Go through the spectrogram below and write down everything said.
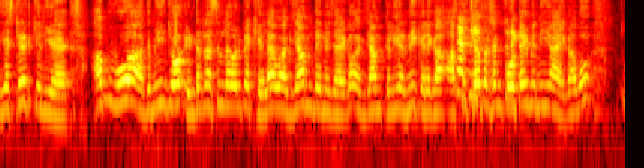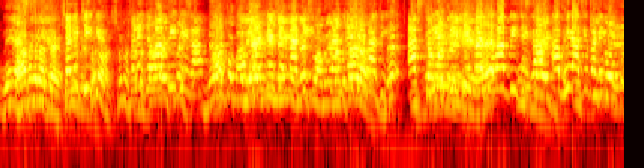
ये स्टेट के लिए है। अब वो आदमी जो इंटरनेशनल लेवल पे खेला है वो एग्ज़ाम देने जाएगा वो एग्ज़ाम क्लियर नहीं करेगा। आपके छह परसेंट। कोटे में नहीं आएगा वो। वो बाहर चला। जाएगा चलिए ठीक है। सुनो, सुनो, चलिए जवाब दीजिएगा इसमें- मेरे को आपको क्लियरिटी नहीं है इस मामले में बता रहा हूँ शर्मा जी, मैं आप इसका मतलब ये है जवाब दीजिएगा। अभी आगे बढ़ेंगे।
